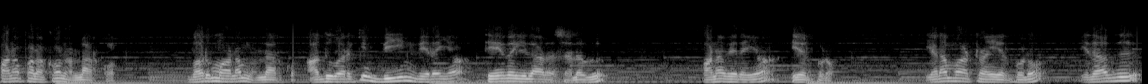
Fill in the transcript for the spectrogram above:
பணப்பழக்கம் நல்லா இருக்கும். வருமானம் நல்லா இருக்கும். அது வரைக்கும் வீண் விரயம் தேவையில்லாத செலவு பணவிரயம் ஏற்படும். இடமாற்றம் ஏற்படும். ஏதாவது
